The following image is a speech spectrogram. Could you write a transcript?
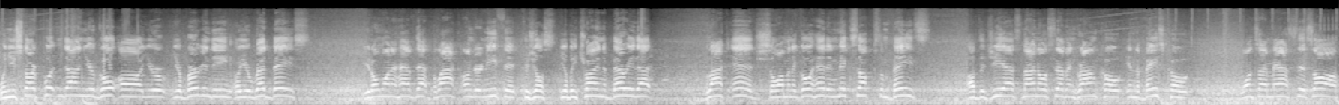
When you start putting down your, go, uh, your, your burgundy or your red base, you don't want to have that black underneath it because you'll, you'll be trying to bury that black edge. So I'm going to go ahead and mix up some base of the GS 907 ground coat in the base coat. Once I mask this off,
